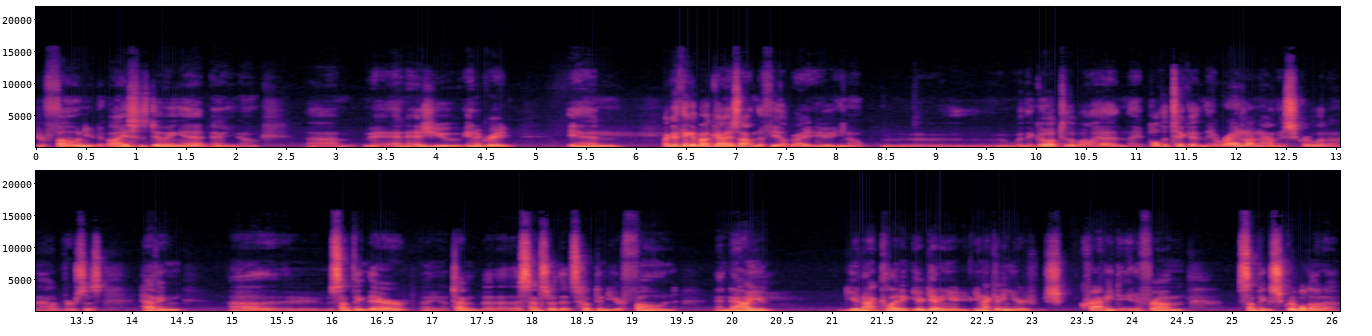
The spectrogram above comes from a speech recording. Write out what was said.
your phone, your device is doing it, and you know, um, and as you integrate in, like I think about guys out in the field, right? Who you know, when they go up to the wellhead and they pull the ticket and they write it on out, and they scribble it on out, versus having uh, something there, a, you know, time, a sensor that's hooked into your phone, and now you you're not getting you're getting your, you're not getting your crappy data from something scribbled on a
